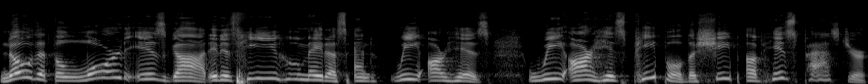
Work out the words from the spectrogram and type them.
Know that the Lord is God. It is He who made us, and we are His. We are His people, the sheep of His pasture.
